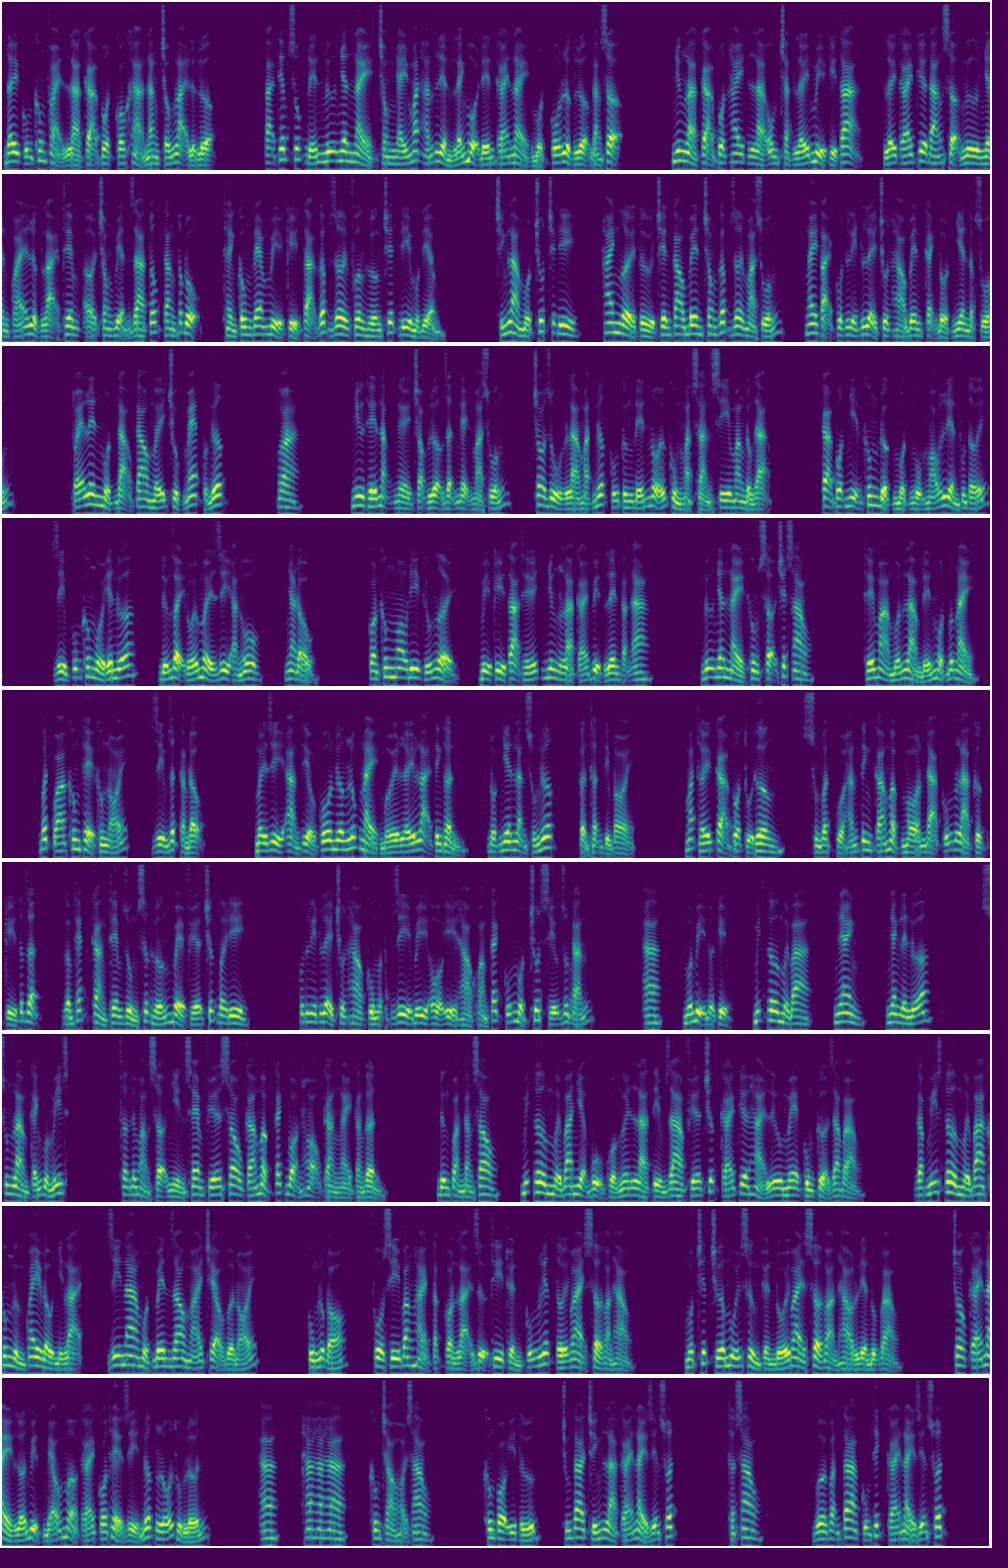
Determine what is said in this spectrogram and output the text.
Đây cũng không phải là cả bột có khả năng chống lại lực lượng tại tiếp xúc đến nữ nhân này trong nháy mắt hắn liền lãnh hội đến cái này một cỗ lực lượng đáng sợ. Nhưng là cạ bột hay là ôm chặt lấy mỹ kỳ tạ, lấy cái kia đáng sợ ngư nhân quái lực lại thêm ở trong biển gia tốc tăng tốc độ, thành công đem mỹ kỳ tạ gấp rơi phương hướng chết đi một điểm. Chính là một chút chết đi, hai người từ trên cao bên trong gấp rơi mà xuống, ngay tại cột lịt lệ chuột hào bên cạnh đột nhiên đập xuống. T ó é lên một đạo cao mấy chục mét của nước. Hoa! Như thế nặng nề trọng lượng giận nện mà xuống, cho dù là mặt nước cũng cứng đến nỗi cùng mặt sàn xi、si、mang đồng dạng. Cả bột nhịn không được một ngụm máu liền phun tới. Dìm cũng không ngồi yên nữa, đứng dậy đối mầy di ăn hô nha đầu. Còn không mau đi cứu người bị kỳ tạ thế nhưng là cái vịt lên cạn a. Nữ nhân này không sợ chết sao? Thế mà muốn làm đến một bước này. Bất quá không thể không nói, dìm rất cảm động. Mấy gì ản tiểu cô nương lúc này mới lấy lại tinh thần, đột nhiên lặn xuống nước, cẩn thận tìm tòi. Mắt thấy cả bột thủ thương, sùng vật của hắn tinh cá mập mòn đã cũng là cực kỳ tức giận, gầm thét càng thêm dùng sức hướng về phía trước bơi đi. Cốt lít lệ chuột hào cùng một gì bị ổ ỉ hào khoảng cách cũng một chút xíu rút ngắn. A, muốn bị đội kịp, mister mười ba, nhanh nhanh lên nữa. Xung làm cánh của miss phật lê hoảng sợ nhìn xem phía sau cá mập cách bọn họ càng ngày càng gần. Đừng quản đằng sau, mister mười ba nhiệm vụ của ngươi là tìm ra phía trước cái kia hải lưu mê cùng cửa ra vào. Gặp mister mười ba không ngừng quay đầu nhìn lại, gina một bên dao mái trèo vừa nói. Cùng lúc đó phô xì băng hải tặc còn lại dự thi thuyền cũng liếc tới vai sở hoàn hảo. Một chiếc chứa mũi sừng thuyền đối vai sở hoàn hảo liền đục vào. Cho cái này lớn vịt béo mở cái có thể gì nước lỗ thủ lớn. A, ha ha ha, không chào hỏi sao? Không có ý tứ, chúng ta chính là cái này diễn xuất. Thật sao? Vừa vặn ta cũng thích cái này diễn xuất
